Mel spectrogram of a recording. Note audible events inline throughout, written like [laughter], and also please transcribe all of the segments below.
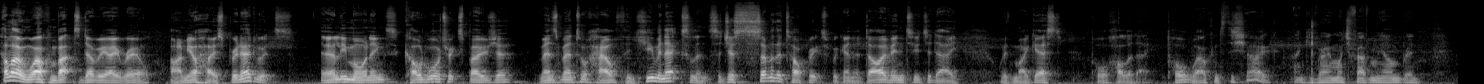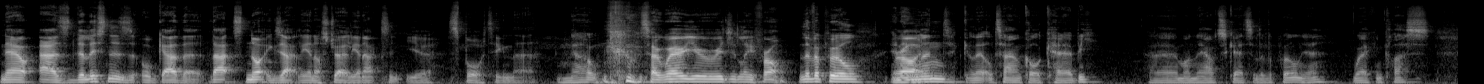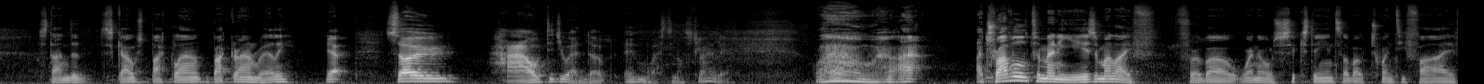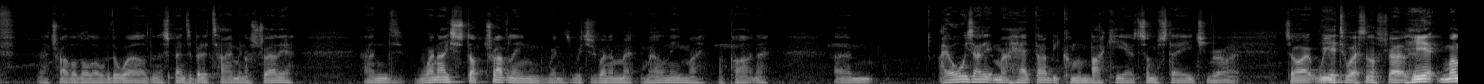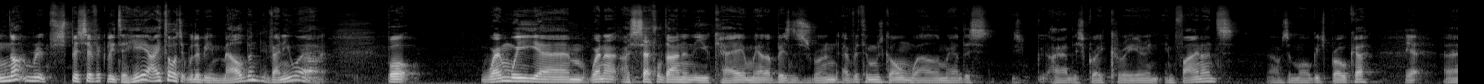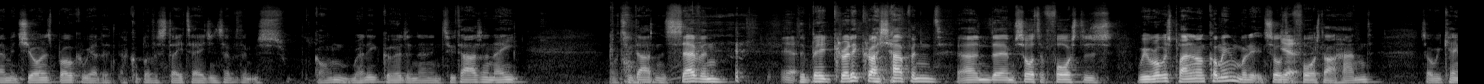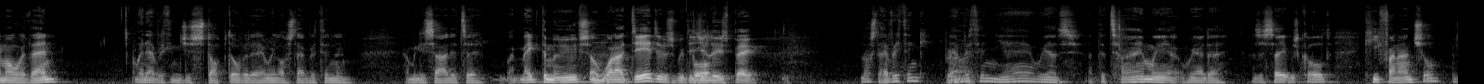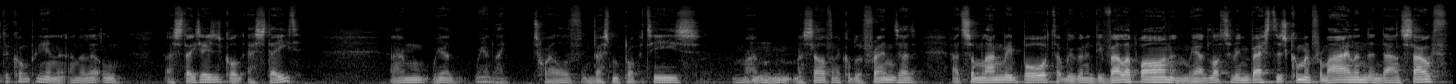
Hello and welcome back to WA Real. I'm your host, Bryn Edwards. Early mornings, cold water exposure, men's mental health, and human excellence are just some of the topics we're going to dive into today with my guest, Paul Holliday. Paul, welcome to the show. Thank you very much for having me on, Bryn. Now, as the listeners will gather, that's not exactly an Australian accent you're sporting there. No. [laughs] so, where are you originally from? Liverpool in right. England, a little town called Kirkby, um, on the outskirts of Liverpool. Yeah, working class, standard Scouse background. Background, really. Yeah. So, how did you end up in Western Australia? Wow, I I travelled for many years of my life for about when I was 16 till about 25. I travelled all over the world and I spent a bit of time in Australia. And when I stopped travelling, when, which is when I met Melanie, my, my partner, um, I always had it in my head that I'd be coming back here at some stage. Right. So I, we here to Western Australia. Here, well, not specifically to here. I thought it would have been Melbourne, if anywhere. Right. But when we, um, when I, I settled down in the UK and we had our businesses running, everything was going well, and we had this. I had this great career in, in finance I was a mortgage broker. Yeah. Um, insurance broker. We had a, a, couple of estate agents. Everything was going really good. And then in 2008 or 2007, [laughs] yeah. the big credit crash happened and um, sort of forced us. We were always planning on coming, but it sort yeah. of forced our hand. So we came over then when everything just stopped over there. We lost everything and, and we decided to make the move. So mm. what I did was we did bought, you lose big? Lost everything. Right. Everything. Yeah, we had at the time we we had a as I say, it was called Key Financial was the company, and, and a little estate agent called Estate. Um, we had we had like twelve investment properties. My, mm. Myself and a couple of friends had had some land we bought that we were going to develop on, and we had lots of investors coming from Ireland and down south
